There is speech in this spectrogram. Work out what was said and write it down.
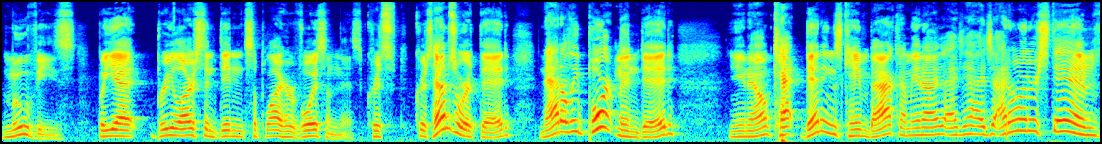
movies. But yet, Brie Larson didn't supply her voice on this. Chris Chris Hemsworth did. Natalie Portman did. You know, Kat Dennings came back. I mean, I, I, I, I don't understand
